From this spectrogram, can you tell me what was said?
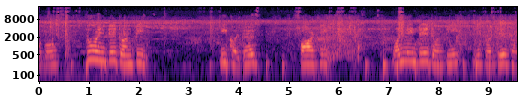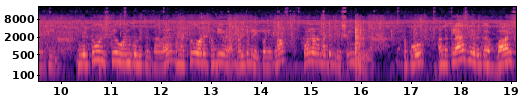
அப்போது two into twenty equal to 40. 1 into 20 equal to 20. இங்கே டூ இஸ்டு ஒன் கொடுத்துருக்காங்க. நம்ம டூவோட டுவெண்ட்டியை மல்டிப்ளேட் பண்ணிக்கலாம். ஒன்னோட மல்டிப்ளிகேஷன் பண்ணிக்கலாம். அப்போது அந்த கிளாஸில் இருக்க பாய்ஸ்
